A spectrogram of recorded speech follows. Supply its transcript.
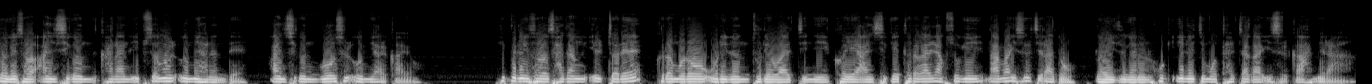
여기서 안식은 가난 입성을 의미하는데 안식은 무엇을 의미할까요? 히브리서 4장 1절에 그러므로 우리는 두려워할지니 그의 안식에 들어갈 약속이 남아있을지라도 너희 중에는 혹 이르지 못할 자가 있을까 함이라.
